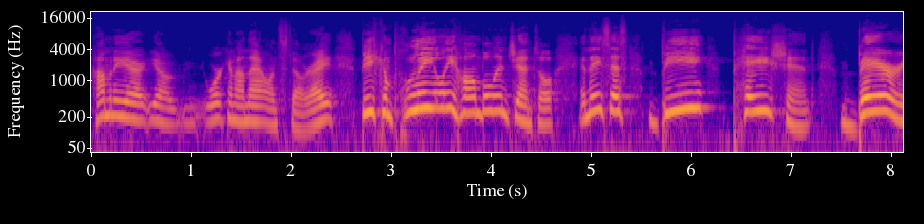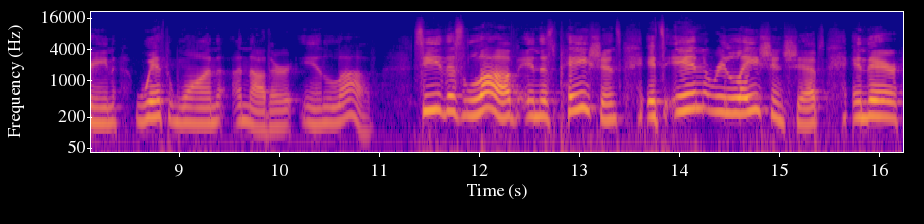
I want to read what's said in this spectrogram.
how many are you know working on that one still, right? Be completely humble and gentle. And then he says, be patient, bearing with one another in love. See, this love and this patience, it's in relationships and they're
